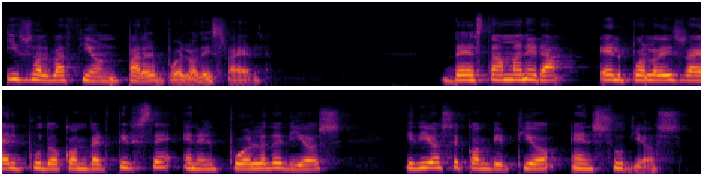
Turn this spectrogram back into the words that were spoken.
y su salvación para el pueblo de Israel. De esta manera, el pueblo de Israel pudo convertirse en el pueblo de Dios y Dios se convirtió en su Dios.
